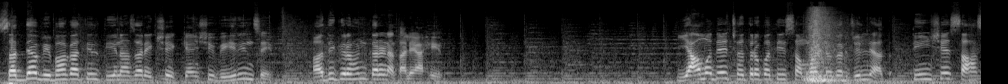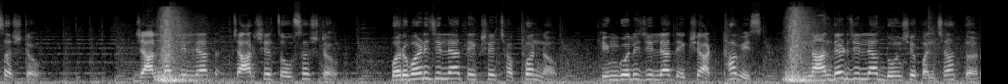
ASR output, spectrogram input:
सध्या विभागातील तीन हजार एकशे एक्क्याऐंशी विहिरींचे अधिग्रहण करण्यात आले आहे. यामध्ये छत्रपती संभाजीनगर जिल्ह्यात तीनशे सहासष्ट जालना जिल्ह्यात चारशे चौसष्ट परभणी जिल्ह्यात एकशे छप्पन्न हिंगोली जिल्ह्यात एकशे अठ्ठावीस नांदेड जिल्ह्यात दोनशे पंच्याहत्तर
